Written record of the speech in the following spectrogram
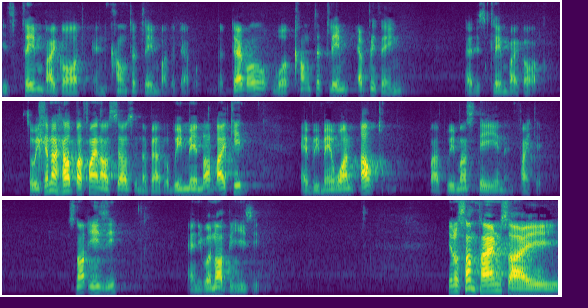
is claimed by God and counterclaimed by the devil. The devil will counterclaim everything that is claimed by God. So we cannot help but find ourselves in the battle. We may not like it and we may want out, but we must stay in and fight it. It's not easy, and it will not be easy. You know, sometimes I,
